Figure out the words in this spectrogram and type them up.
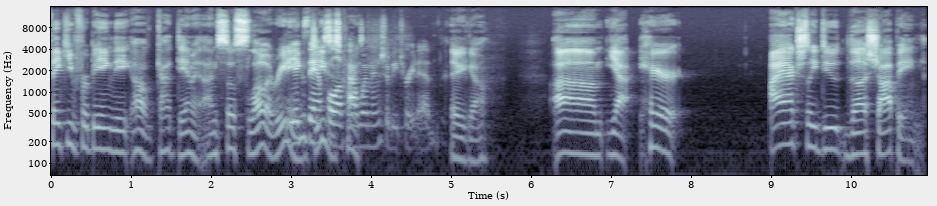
Thank you for being the. Oh God damn it! I'm so slow at reading. the example Jesus of how women should be treated There you go. Um, yeah, here. I actually do the shopping.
